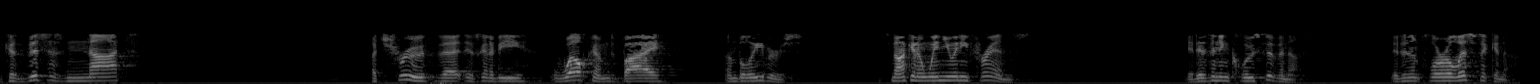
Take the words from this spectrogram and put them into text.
Because this is not a truth that is going to be welcomed by unbelievers. It's not going to win you any friends. It isn't inclusive enough. It isn't pluralistic enough.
